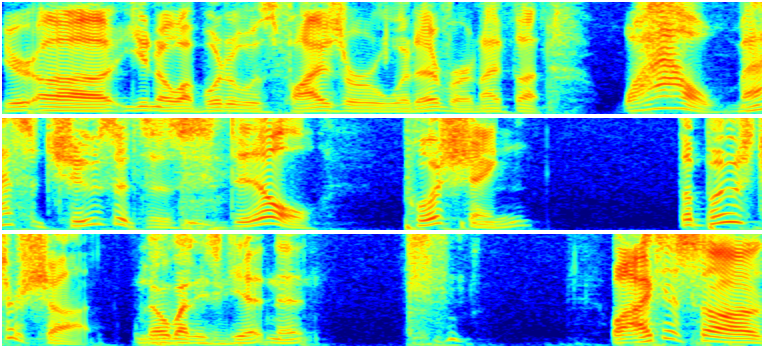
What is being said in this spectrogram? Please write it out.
your uh, you know what it was Pfizer or whatever." And I thought, "Wow, Massachusetts is still pushing the booster shot." Nobody's getting it. Well, I just saw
